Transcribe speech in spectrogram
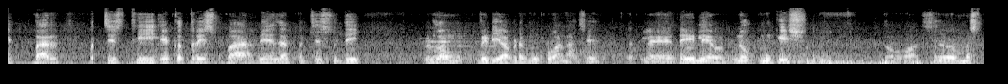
એક બાર પચીસથી એકત્રીસ બાર બે હજાર પચીસ સુધી લોંગ વીડિયો આપણે મૂકવાના છે. એટલે ડેઈલી બ્લોગ મૂકીશ. તો મસ્ત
